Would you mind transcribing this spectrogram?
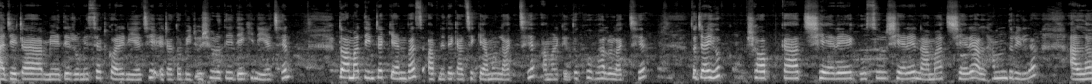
আর যেটা মেয়েদের রুমে সেট করে নিয়েছে, এটা তো ভিডিও শুরুতেই দেখে নিয়েছেন। তো আমার তিনটা ক্যানভাস আপনাদের কাছে কেমন লাগছে? আমার কিন্তু খুব ভালো লাগছে। তো যাই হোক, সব কাজ সেরে, গোসল সেরে, নামাজ সেরে, আলহামদুলিল্লাহ, আল্লাহ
